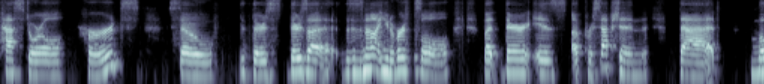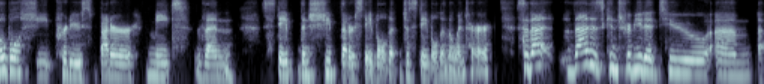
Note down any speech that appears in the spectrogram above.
pastoral herds. So, there's there's a this is not universal but there is a perception that mobile sheep produce better meat than sta- than sheep that are stabled just stabled in the winter. So that that has contributed to um, a,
